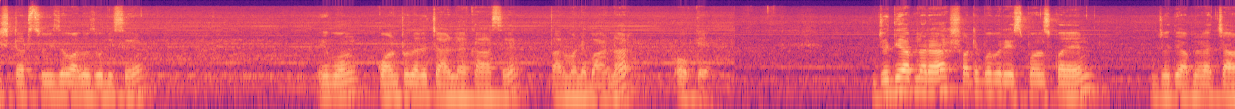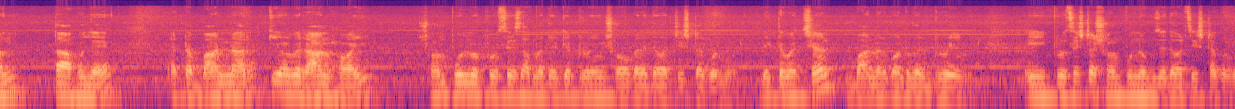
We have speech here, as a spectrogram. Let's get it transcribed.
স্টার্ট সুইচেও আলো জ্বলিছে। এবং কন্ট্রোলারে চার লেখা আছে তার মানে বার্নার ওকে। যদি আপনারা সঠিকভাবে রেসপন্স করেন যদি আপনারা চান তাহলে একটা বার্নার কীভাবে রান হয় সম্পূর্ণ প্রসেস আপনাদেরকে ড্রয়িং সহকারে দেওয়ার চেষ্টা করব। দেখতে পাচ্ছেন, বার্নার কন্ট্রোলের ড্রয়িং এই প্রসেসটা সম্পূর্ণ বুঝে দেওয়ার চেষ্টা করব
